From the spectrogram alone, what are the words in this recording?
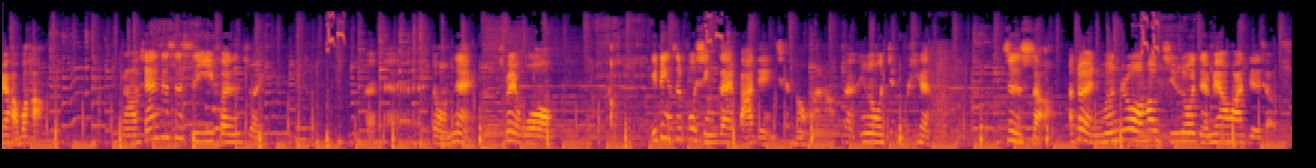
觉好不好？然后现在是四十一分，所以，呃，懂内，所以我一定是不行在八点以前弄完啊。对，因为我剪片至少啊，对，你们如果好奇说我剪片要花几个小时，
